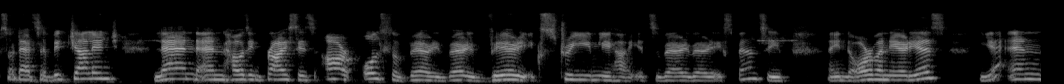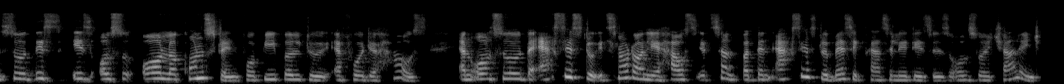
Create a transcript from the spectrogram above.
So that's a big challenge. Land and housing prices are also very, very, very extremely high. It's very, very expensive in the urban areas. Yeah, and so this is also all a constraint for people to afford a house and also the access to it's not only a house itself but then access to basic facilities is also a challenge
